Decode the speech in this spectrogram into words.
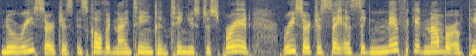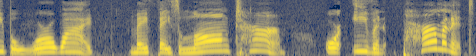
new research. As, as COVID 19 continues to spread, researchers say a significant number of people worldwide may face long term or even permanent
